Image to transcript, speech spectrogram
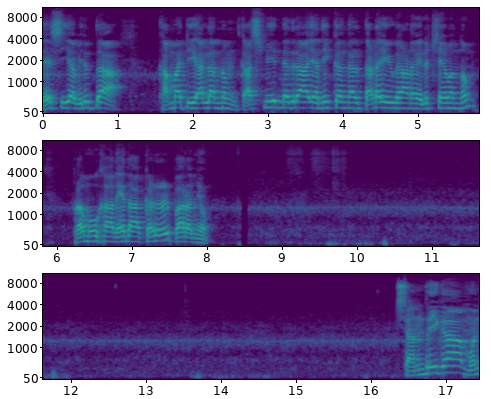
ദേശീയ വിരുദ്ധ കമ്മിറ്റി അല്ലെന്നും കാശ്മീരിനെതിരായ നീക്കങ്ങൾ തടയുകയാണ് ലക്ഷ്യമെന്നും പ്രമുഖ നേതാക്കൾ പറഞ്ഞു. ചന്ദ്രിക മുൻ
